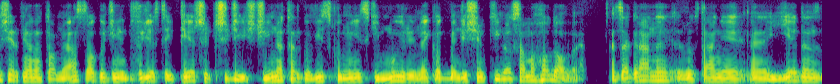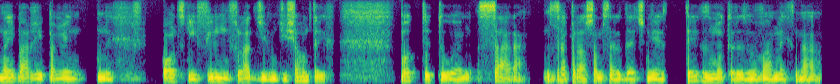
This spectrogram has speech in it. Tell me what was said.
sierpnia natomiast o godzinie 21.30 na targowisku miejskim Mój Rynek odbędzie się kino samochodowe. Zagrany zostanie e, jeden z najbardziej pamiętnych polskich filmów lat 90. pod tytułem Sara. Zapraszam serdecznie tych zmotoryzowanych na,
